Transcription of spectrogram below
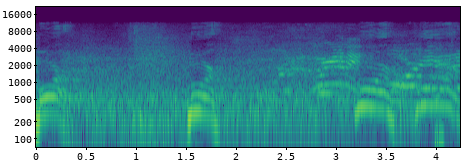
More. More. More. More.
